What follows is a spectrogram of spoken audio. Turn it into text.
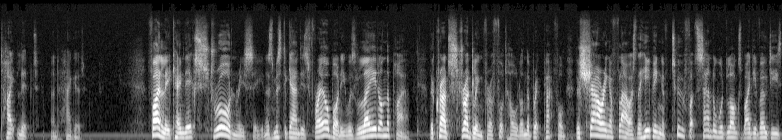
tight lipped and haggard. Finally came the extraordinary scene as Mr. Gandhi's frail body was laid on the pyre the crowd struggling for a foothold on the brick platform, the showering of flowers, the heaping of two foot sandalwood logs by devotees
